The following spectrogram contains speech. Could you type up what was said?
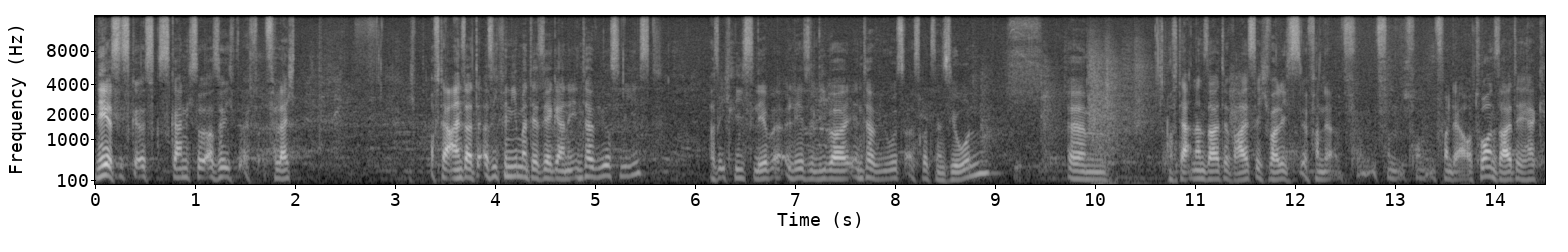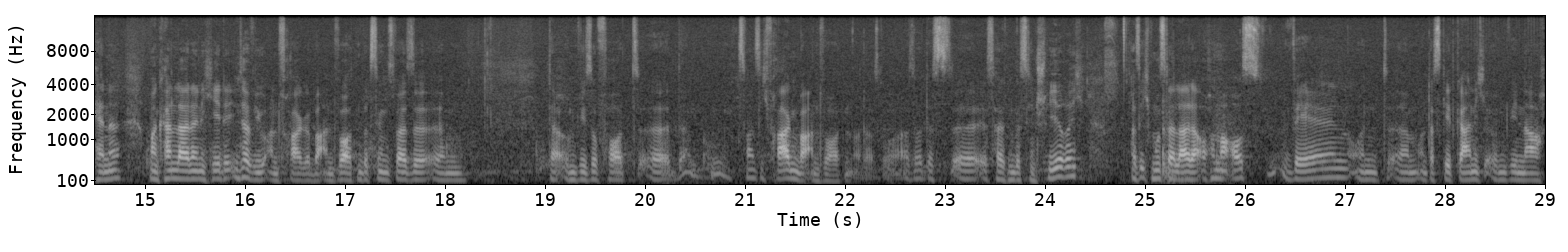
nee, es ist, es ist, gar nicht so. Also ich, vielleicht auf der einen Seite, also ich bin jemand, der sehr gerne Interviews liest. Also ich lese, lese lieber Interviews als Rezensionen. Ähm, auf der anderen Seite weiß ich, weil ich es von der, von, von, von der Autorenseite her kenne, man kann leider nicht jede Interviewanfrage beantworten, beziehungsweise ähm, da irgendwie sofort äh, 20 Fragen beantworten oder so. Also das äh, ist halt ein bisschen schwierig. Also ich muss da leider auch immer auswählen und, ähm, und das geht gar nicht irgendwie nach,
